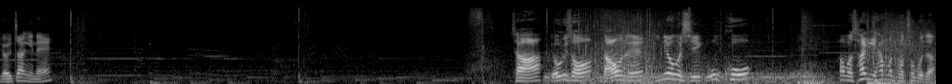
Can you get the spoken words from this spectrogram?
열장이네. 자 여기서 나오는 인형의식 5코. 한번 사기 한번 더 쳐보자.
